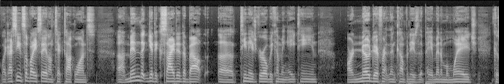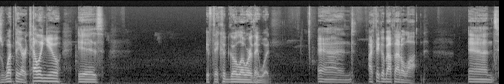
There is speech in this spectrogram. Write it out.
Like I seen somebody say it on TikTok once. Uh, men that get excited about a teenage girl becoming 18 are no different than companies that pay minimum wage because what they are telling you is if they could go lower, they would. And I think about that a lot. And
